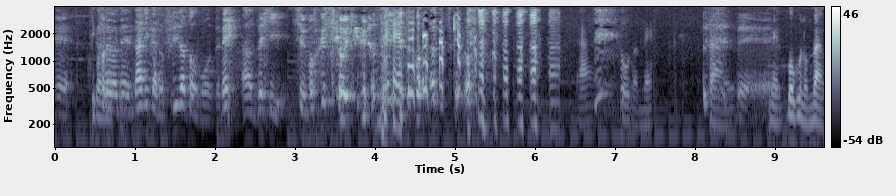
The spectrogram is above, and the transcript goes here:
ええ違いますこれはね、何かの振りだと思うんでね、あのぜひ注目しておいてくださいってところなんですけど。あそうだね。さあ、ええね、僕のな、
